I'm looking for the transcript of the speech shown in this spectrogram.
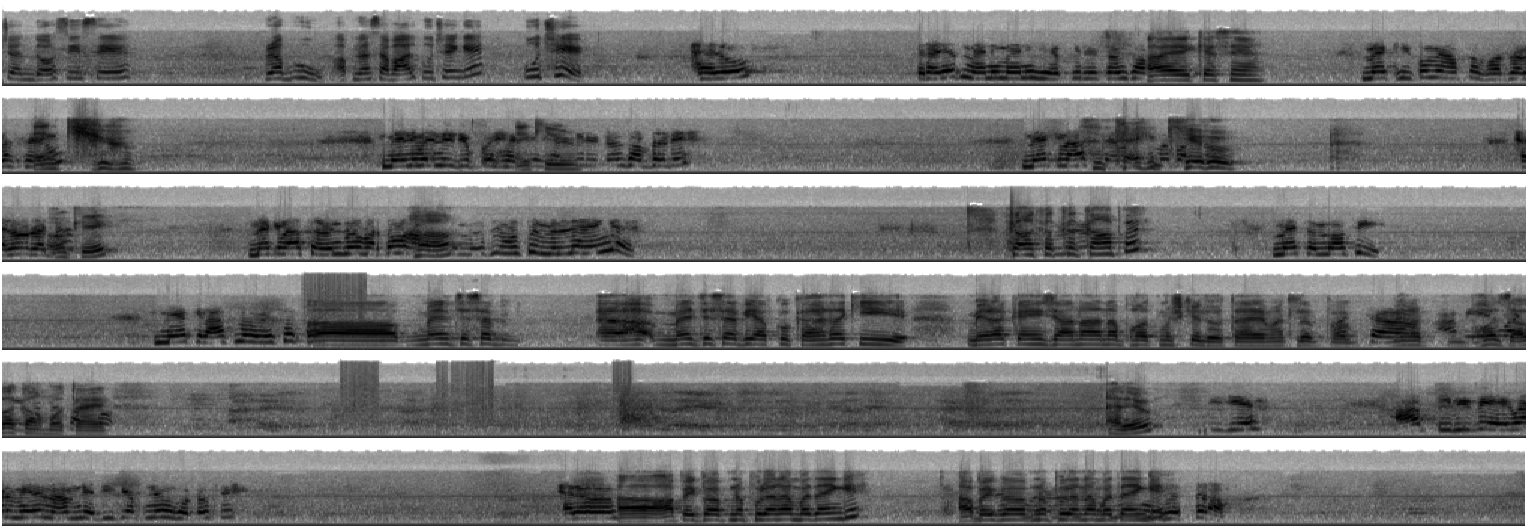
चंदौसी से प्रभु अपना सवाल पूछेंगे। पूछिए। Hello Rajat many many happy return of hi कैसे हैं? मैं ठीक हूँ मैं आपका बहुत बड़ा फ़ैन हूँ। Thank you many many happy return of the day मैं class thank you hello Rajat. Okay मैं क्लास सेवन में पढ़ता हूँ हाँ। मुझसे मिल जाएँगे? कहाँ कहाँ कहाँ पे मैं चंदौसी। मैं क्लास में हमेशा आ, मैं जैसा आ, मैं जैसे अभी आपको कहा था कि मेरा कहीं जाना आना बहुत मुश्किल होता है मतलब अच्छा, मेरा बहुत ज़्यादा काम होता है। हेलो दीजिए। आप टीवी पे एक बार मेरा नाम ले दीजिए अपने फ़ोटो से। हेलो आप एक बार अपना पूरा नाम बताएँगे? आप एक बार अपना पूरा नाम बताएँगे?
